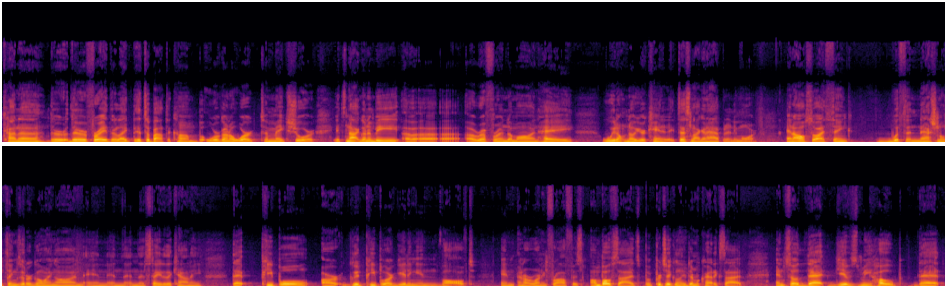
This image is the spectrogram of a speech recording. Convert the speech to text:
kind of, they're, they're afraid. They're like, it's about to come, but we're going to work to make sure. It's not going to be a, a, a referendum on, hey, we don't know your candidate. That's not going to happen anymore. And also, I think with the national things that are going on in, in, in the state of the county, that people are good people are getting involved and, and are running for office on both sides, but particularly the Democratic side. And so that gives me hope that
